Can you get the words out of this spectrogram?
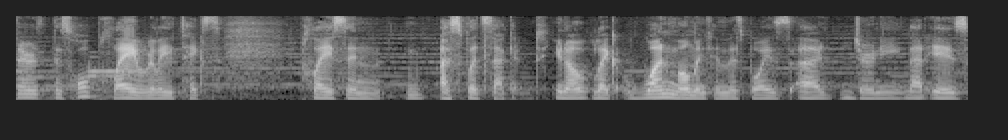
there's this whole play really takes place in a split second, you know, like one moment in this boy's uh, journey that is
